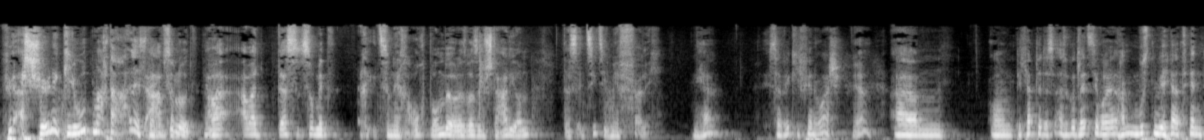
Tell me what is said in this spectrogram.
Für eine schöne Glut macht er alles. Ja, absolut. Ja. Aber, aber das so mit so eine Rauchbombe oder sowas im Stadion, das entzieht sich mir völlig. ja, ist ja wirklich für den Arsch. Ja. Ähm, und ich hatte das, also gut, letzte Woche haben, mussten wir ja den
